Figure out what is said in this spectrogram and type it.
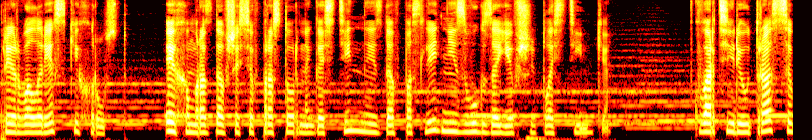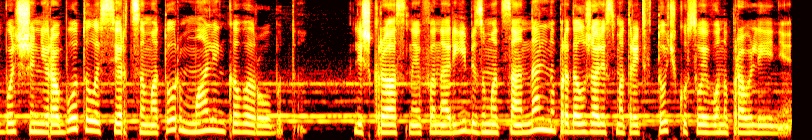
прервал резкий хруст, эхом раздавшийся в просторной гостиной, издав последний звук заевшей пластинки. В квартире у трассы больше не работало сердце-мотор маленького робота. Лишь красные фонари безэмоционально продолжали смотреть в точку своего направления.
